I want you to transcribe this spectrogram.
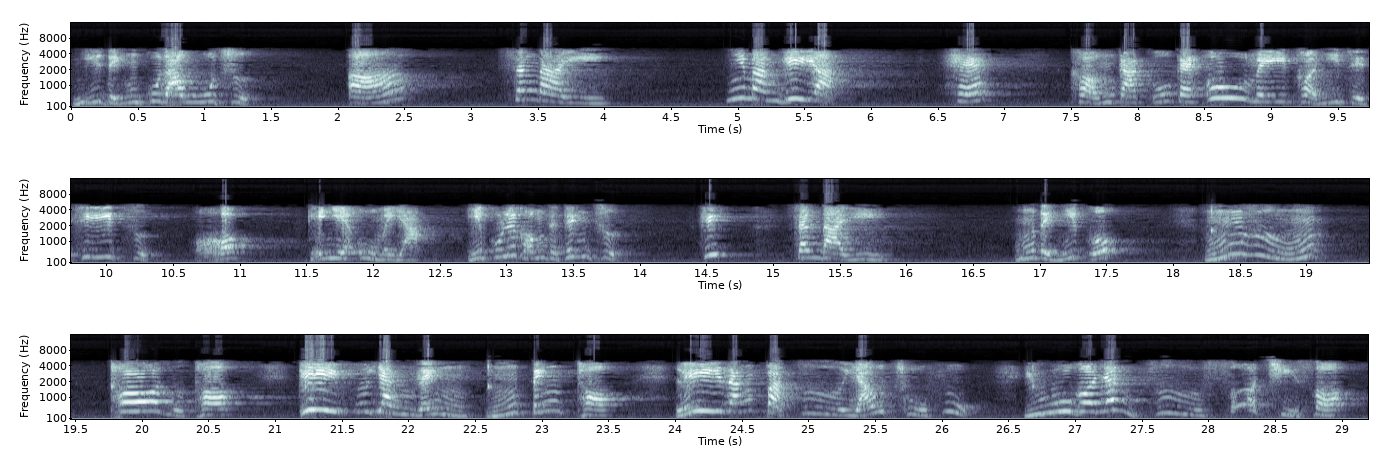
你定果然无耻啊！沈大爷，你忙的呀？嘿，看家哥个欧美看你这妻子哦，给你欧美呀，你过来看这听子。嘿，沈大爷，我对你说，我是我。他是他，地府洋人不等他，礼让八字要出户，如果人子说起说，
